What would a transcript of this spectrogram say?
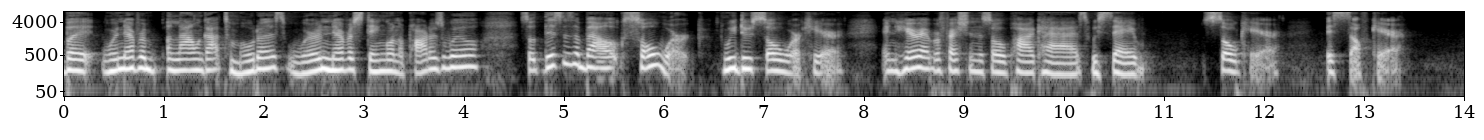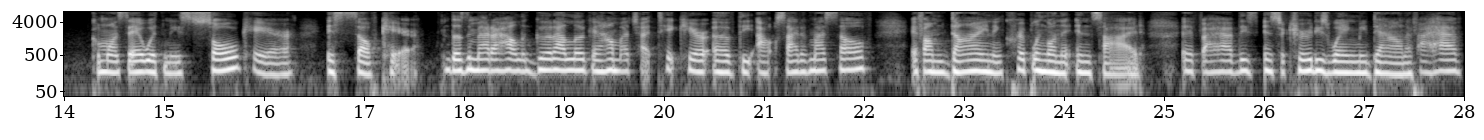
but we're never allowing God to mold us. We're never staying on the potter's wheel. So this is about soul work. We do soul work here. And here at Refreshing the Soul podcast, we say soul care is self care. Come on, say it with me. Soul care is self care. Doesn't matter how good I look and how much I take care of the outside of myself. If I'm dying and crippling on the inside, if I have these insecurities weighing me down, if I have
